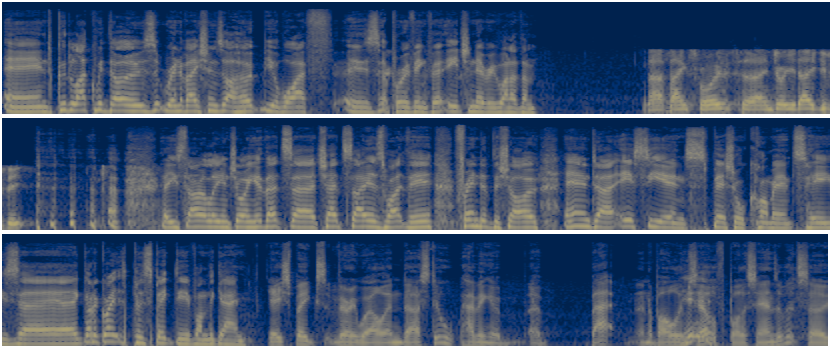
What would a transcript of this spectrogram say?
and good luck with those renovations. I hope your wife is approving for each and every one of them. No, thanks, boys. Uh, enjoy your day, Gibbsy. He's thoroughly enjoying it. That's uh, Chadd Sayers right there, friend of the show, and uh, SEN special comments. He's uh, got a great perspective on the game. Yeah, he speaks very well and uh, still having a, a, bat and a bowl himself yeah. by the sounds of it. So,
